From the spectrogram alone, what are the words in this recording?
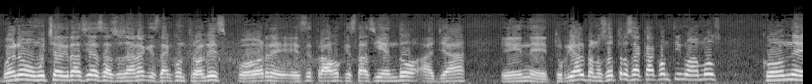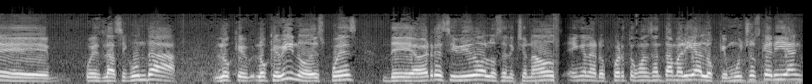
Bueno, muchas gracias a Susana que está en controles por eh, ese trabajo que está haciendo allá en eh, Turrialba. Nosotros acá continuamos con eh, pues la segunda, lo que, lo que vino después de haber recibido a los seleccionados en el aeropuerto Juan Santa María, lo que muchos querían,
